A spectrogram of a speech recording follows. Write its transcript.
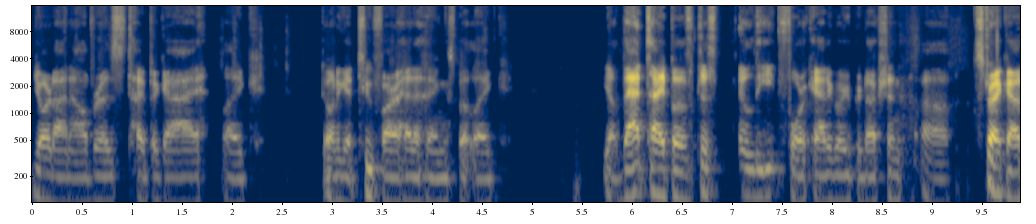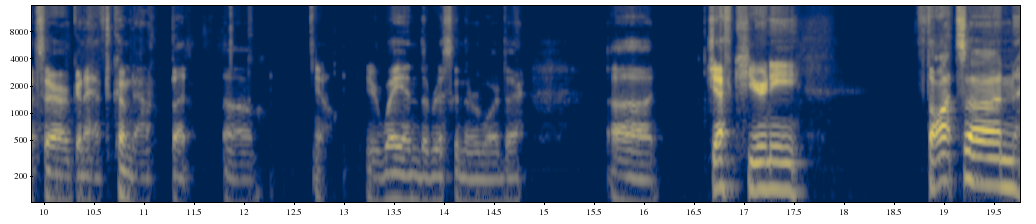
Yordan Alvarez type of guy. Like don't want to get too far ahead of things, but like you know that type of just elite four category production. Uh, strikeouts are going to have to come down, but um, you know you're weighing the risk and the reward there. Uh, Jeff Kearney, thoughts on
